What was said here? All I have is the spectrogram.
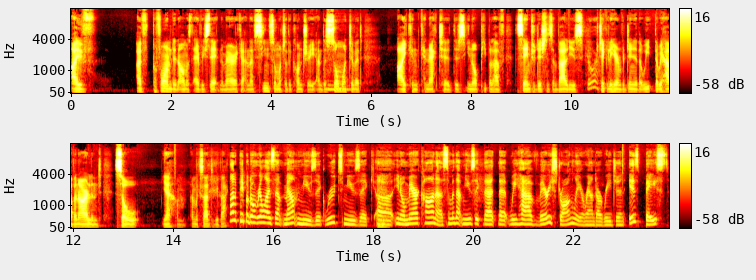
I've I've performed in almost every state in America, and I've seen so much of the country, and there's so Mm. much of it I can connect to. There's you know people have the same traditions and values, Sure. particularly here in Virginia that we that we have in Ireland. So yeah, I'm I'm excited to be back. A lot of people don't realize that mountain music, roots music, uh, Mm. you know, Americana, some of that music that that we have very strongly around our region is based,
